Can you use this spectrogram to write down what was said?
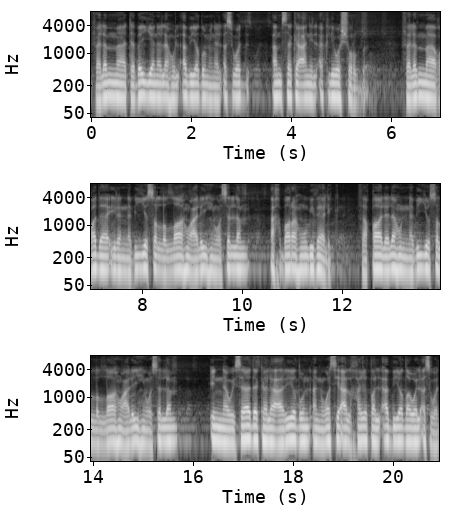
فلما تبين له الأبيض من الأسود أمسك عن الأكل والشرب. فلما غدا إلى النبي صلى الله عليه وسلم أخبره بذلك فقال له النبي صلى الله عليه وسلم إن وسادك لعريض أن وسع الخيط الأبيض والأسود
